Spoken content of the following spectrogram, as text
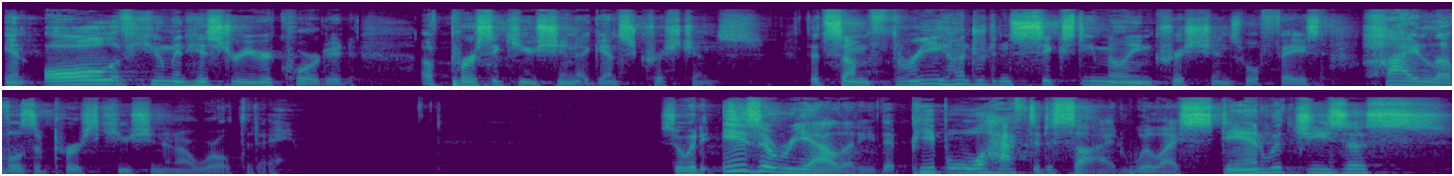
in all of human history recorded of persecution against Christians. That some 360 million Christians will face high levels of persecution in our world today. So it is a reality that people will have to decide will I stand with Jesus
